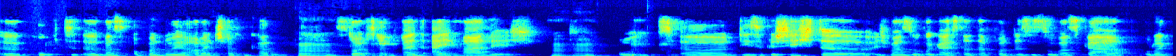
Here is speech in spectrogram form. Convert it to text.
äh, guckt, äh, was, ob man neue Arbeit schaffen kann. Mhm. Das ist deutschlandweit einmalig. Mhm. Und äh, diese Geschichte, ich war so begeistert davon, dass es sowas gab oder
